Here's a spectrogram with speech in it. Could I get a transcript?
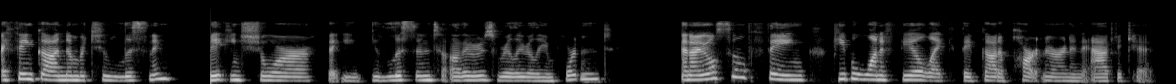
I think uh, number two, listening, making sure that you you listen to others, really, really important. And I also think people want to feel like they've got a partner and an advocate,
